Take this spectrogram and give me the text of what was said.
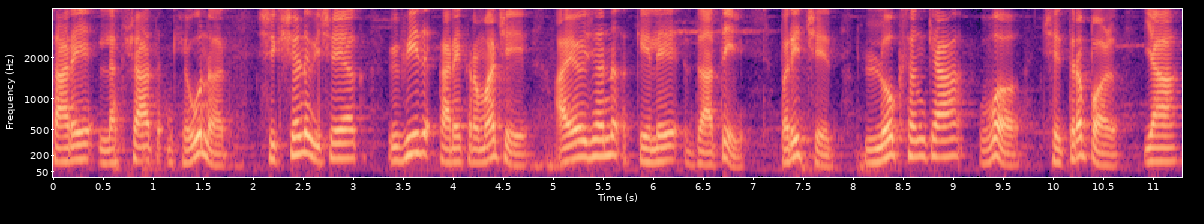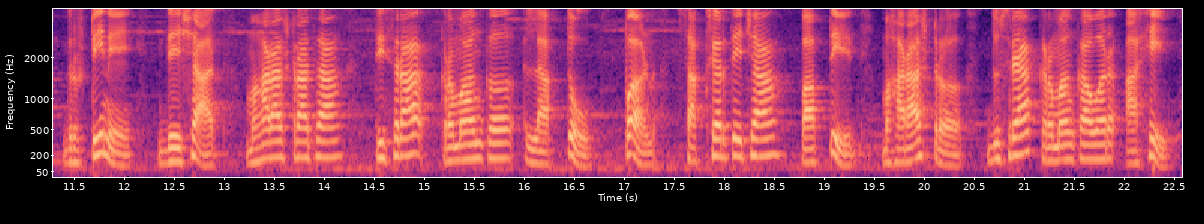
सारे लक्षात घेऊनच शिक्षणविषयक विविध कार्यक्रमाचे आयोजन केले जाते. परिच्छेद लोकसंख्या व क्षेत्रफळ या दृष्टीने देशात महाराष्ट्राचा तिसरा क्रमांक लागतो. पण साक्षरतेच्या बाबतीत महाराष्ट्र दुसऱ्या क्रमांकावर आहे.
